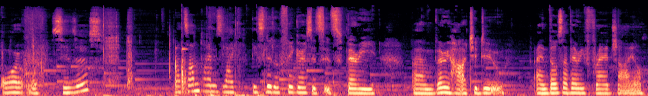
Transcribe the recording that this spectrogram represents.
or with scissors. But sometimes, like these little figures, it's it's very um, very hard to do, and those are very fragile.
